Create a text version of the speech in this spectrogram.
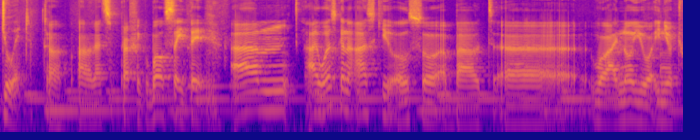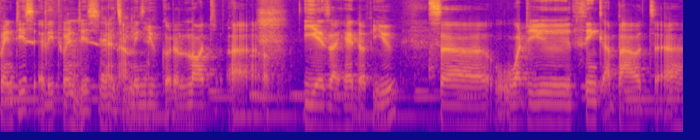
do it Oh, oh, that's perfect. Well said there. Um, I was going to ask you also about, uh, well, I know you are in your 20s, early 20s, early and I mean, yeah. you've got a lot uh, of years ahead of you. So, what do you think about uh,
